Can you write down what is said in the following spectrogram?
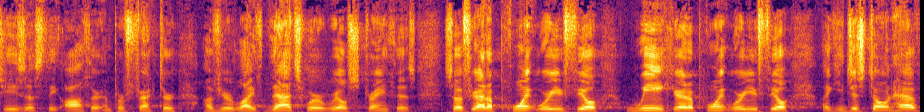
Jesus, the author and perfecter of your life. That's where real strength is. So if you're at a point where you feel weak, you're at a point where you feel like you just don't have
